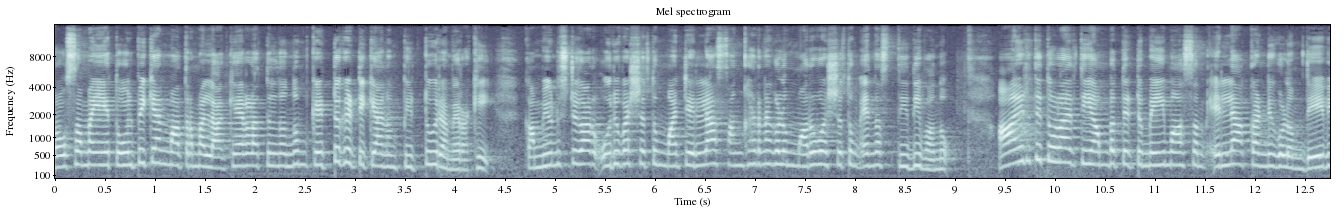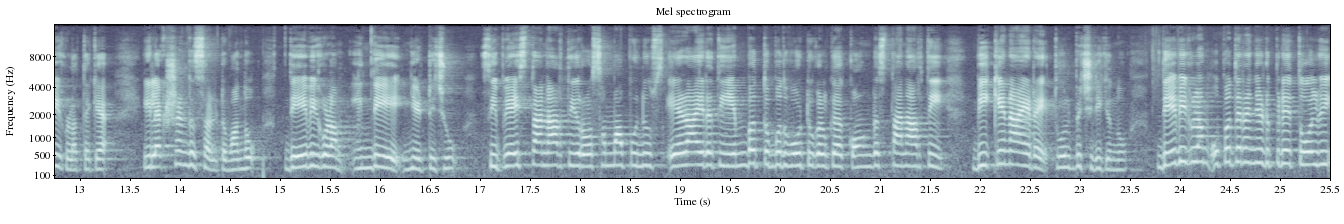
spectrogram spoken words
റോസമ്മയെ തോൽപ്പിക്കാൻ മാത്രമല്ല കേരളത്തിൽ നിന്നും കെട്ടുകെട്ടിക്കാനും തിട്ടൂരമിറക്കി. കമ്മ്യൂണിസ്റ്റുകാർ ഒരു വശത്തും മറ്റെല്ലാ സംഘടനകളും മറുവശത്തും എന്ന സ്ഥിതി വന്നു. ആയിരത്തി തൊള്ളായിരത്തി അമ്പത്തെട്ട് മെയ് മാസം എല്ലാ കണ്ണികളും ദേവികുളത്തേക്ക്. ഇലക്ഷൻ റിസൾട്ട് വന്നു. ദേവികുളം ഇന്ത്യയെ ഞെട്ടിച്ചു. സി പി ഐ സ്ഥാനാർത്ഥി റോസമ്മ പുന്നൂസ് ഏഴായിരത്തി എൺപത്തൊമ്പത് വോട്ടുകൾക്ക് കോൺഗ്രസ് സ്ഥാനാർത്ഥി ബി കെ നായരെ തോൽപ്പിച്ചിരിക്കുന്നു. ദേവികുളം ഉപതെരഞ്ഞെടുപ്പിലെ തോൽവി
